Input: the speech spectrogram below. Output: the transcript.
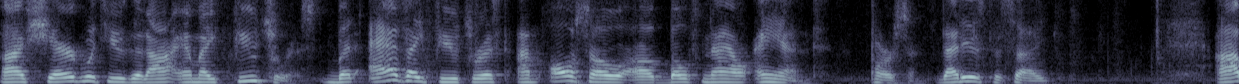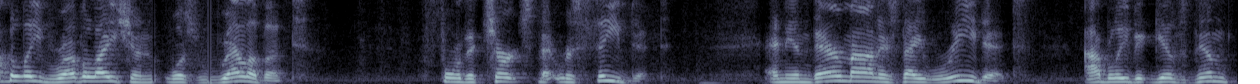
I've shared with you that I am a futurist, but as a futurist, I'm also a both now and person. That is to say, I believe Revelation was relevant for the church that received it. And in their mind, as they read it, I believe it gives them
